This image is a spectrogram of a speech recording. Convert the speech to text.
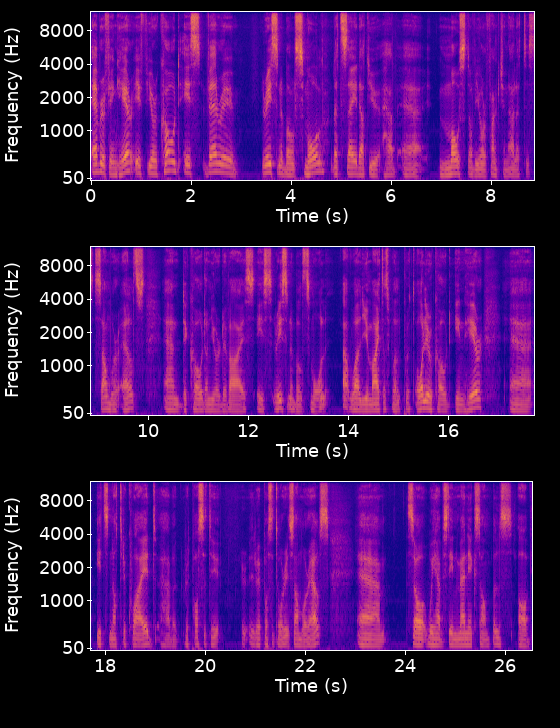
everything here. If your code is very reasonable small, let's say that you have uh, most of your functionalities somewhere else and the code on your device is reasonable small, uh, well, you might as well put all your code in here uh, it's not required to have a repository repository somewhere else. Um, so we have seen many examples of,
